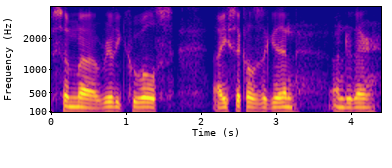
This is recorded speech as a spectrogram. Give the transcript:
Some uh, really cool icicles again under there.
